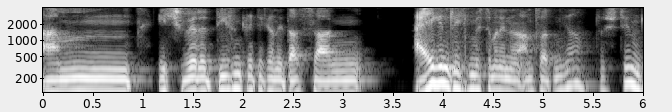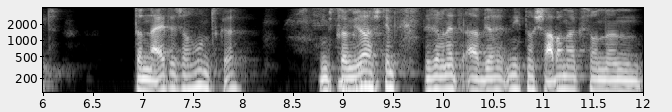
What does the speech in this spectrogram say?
Ähm, ich würde diesen Kritikern die das sagen, eigentlich müsste man ihnen antworten, ja, das stimmt. Der Neid ist ein Hund, gell? Ich müsste sagen, ja, stimmt. Das ist aber nicht, äh, wir, nicht nur Schabernack, sondern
